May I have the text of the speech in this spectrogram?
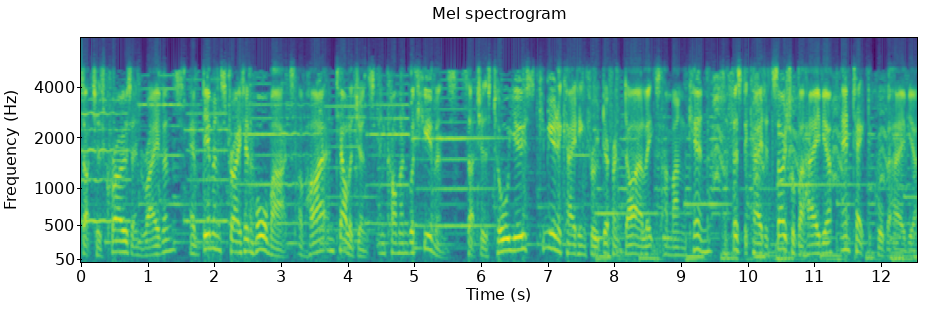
such as crows and ravens, have demonstrated hallmarks of higher intelligence in common with humans, such as tool use, communicating through different dialects among kin, sophisticated social behaviour, and tactical behaviour.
